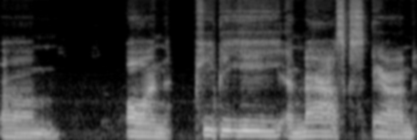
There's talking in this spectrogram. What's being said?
um, on PPE and masks and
